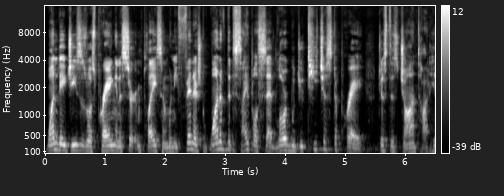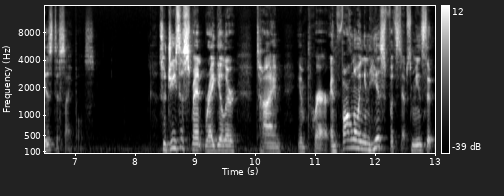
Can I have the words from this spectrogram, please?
one day Jesus was praying in a certain place, and when he finished, one of the disciples said, Lord, would you teach us to pray just as John taught his disciples? So Jesus spent regular time in prayer, and following in his footsteps means that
